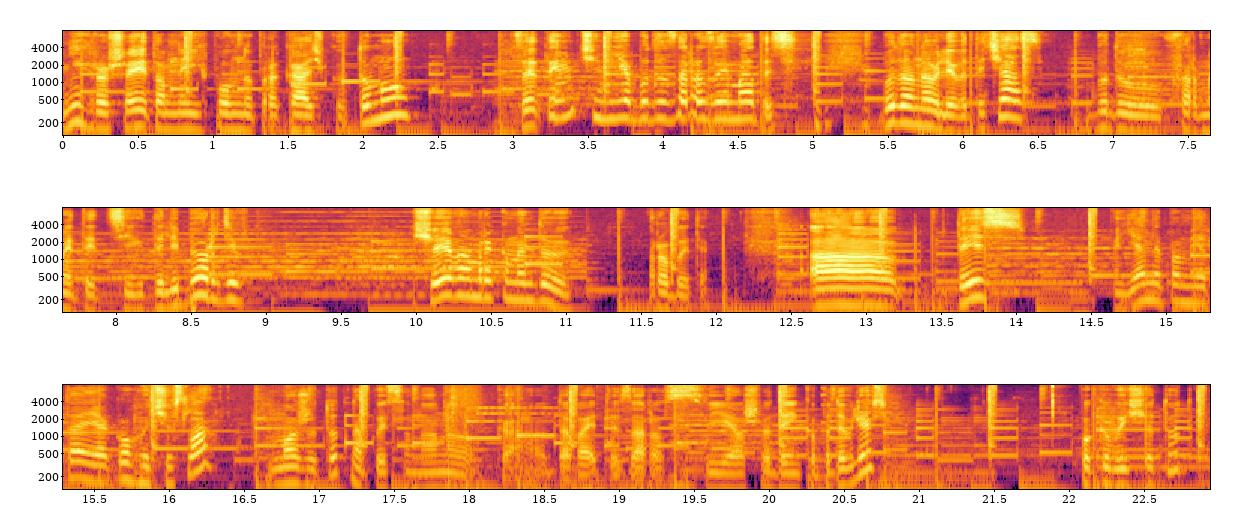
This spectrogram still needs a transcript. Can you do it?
ні грошей там на їх повну прокачку. Тому це тим, чим я буду зараз займатися. Буду оновлювати час, буду фармити цих делібердів. Що я вам рекомендую робити? А десь я не пам'ятаю якого числа. Може тут написано, ну давайте зараз я швиденько подивлюсь. Поки ви ще тут.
